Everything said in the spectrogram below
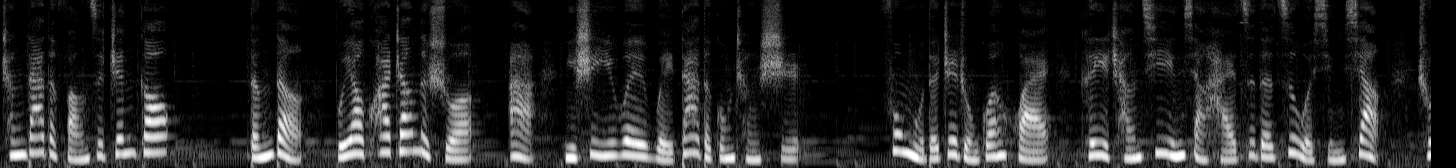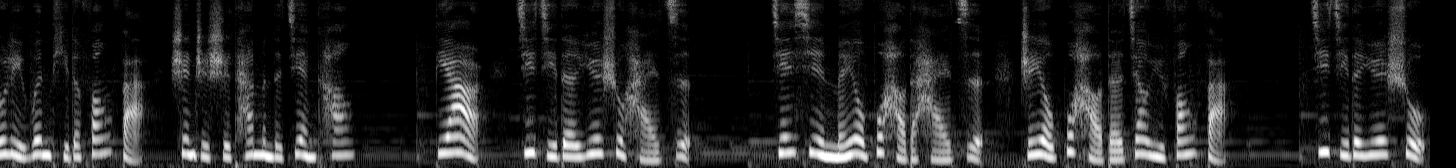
称搭的房子真高，等等，不要夸张地说啊，你是一位伟大的工程师。父母的这种关怀可以长期影响孩子的自我形象、处理问题的方法，甚至是他们的健康。第二，积极的约束孩子，坚信没有不好的孩子，只有不好的教育方法。积极的约束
